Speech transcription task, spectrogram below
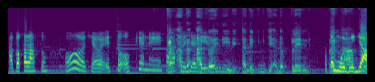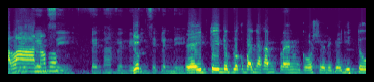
apakah langsung oh cewek itu oke nih Kan kalau ada saya jadi ada ini, ada gini Ki, ada plan Ketemu plan A, di plan B, jalan, plan apa? Plan A, plan B, plan C, plan D. ya itu hidup lu kebanyakan plan coach jadi kayak gitu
